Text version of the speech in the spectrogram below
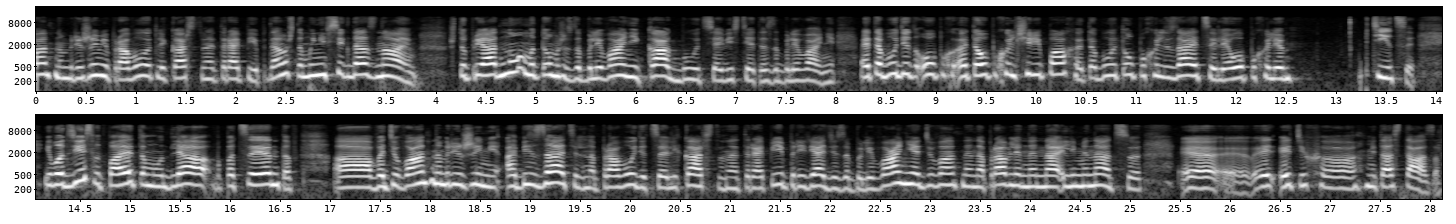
адювантном режиме проводят лекарственную терапию? Потому что мы не всегда знаем, что при одном и том же заболевании, как будет себя вести это заболевание. Это будет опухоль, это опухоль черепаха, это будет опухоль зайца или опухоли птицы. И вот здесь вот поэтому для пациентов а, в адювантном режиме обязательно проводится лекарственная терапия при ряде заболеваний адювантная, направленная на элиминацию э, э, этих э, метастазов.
